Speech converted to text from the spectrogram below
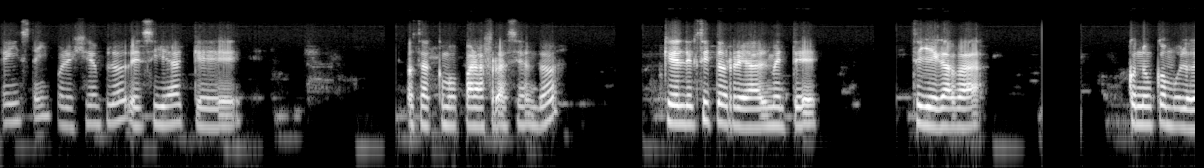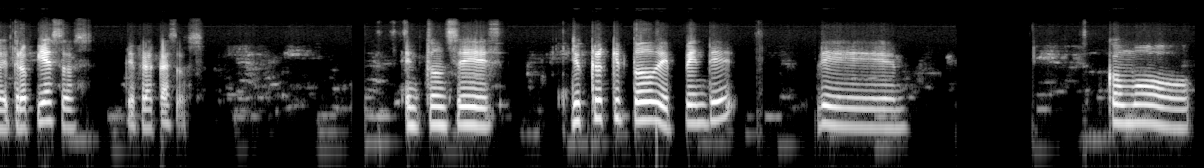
Einstein, por ejemplo, decía que, o sea, como parafraseando, que el éxito realmente se llegaba con un cúmulo de tropiezos, de fracasos. Entonces, yo creo que todo depende de cómo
